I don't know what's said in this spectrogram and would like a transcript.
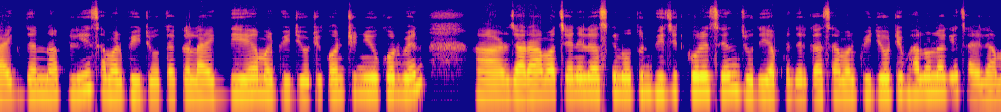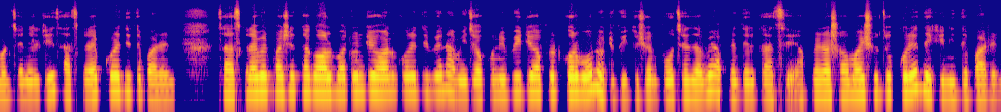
লাইক দেন না প্লিজ। আমার ভিডিওতে একটা লাইক দিয়ে আমার ভিডিওটি কন্টিনিউ করবেন। আর যারা আমার চ্যানেলে আজকে নতুন ভিজিট করেছেন, যদি আপনাদের কাছে আমার ভিডিওটি ভালো লাগে চাইলে আমার চ্যানেলটি সাবস্ক্রাইব করে দিতে পারেন। সাবস্ক্রাইবের পাশে থাকা অল বাটনটি অন করে দিবেন। আমি যখনই ভিডিও আপলোড করব নোটিফিকেশন পৌঁছে যাবে আপনাদের কাছে। আপনারা সময় সুযোগ করে দেখে নিতে পারেন।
